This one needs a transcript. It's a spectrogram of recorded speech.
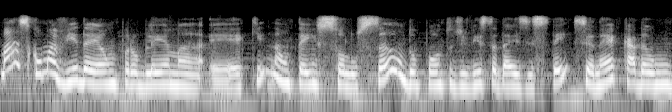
Mas como a vida é um problema é, que não tem solução do ponto de vista da existência, né? Cada, um,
